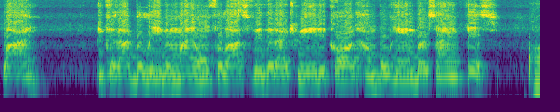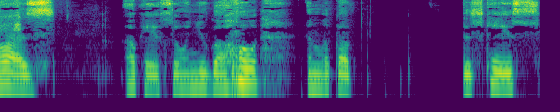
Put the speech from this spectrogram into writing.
Why? Because I believe in my own philosophy that I created called Humble Hand versus Iron Fist. Pause. Okay, so when you go and look up this case,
